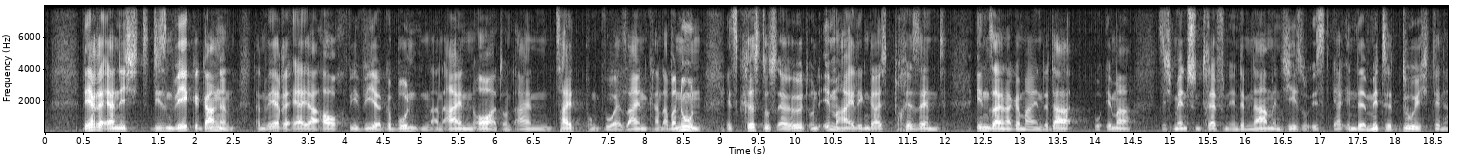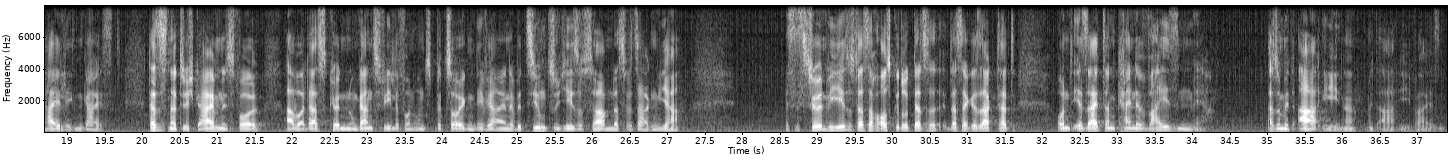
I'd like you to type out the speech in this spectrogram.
Wäre er nicht diesen Weg gegangen, dann wäre er ja auch wie wir gebunden an einen Ort und einen Zeitpunkt, wo er sein kann. Aber nun ist Christus erhöht und im Heiligen Geist präsent in seiner Gemeinde. Da, wo immer sich Menschen treffen in dem Namen Jesu, ist er in der Mitte durch den Heiligen Geist. Das ist natürlich geheimnisvoll, aber das können nun ganz viele von uns bezeugen, die wir eine Beziehung zu Jesus haben, dass wir sagen, ja, es ist schön, wie Jesus das auch ausgedrückt hat, dass er gesagt hat, und ihr seid dann keine Weisen mehr. Also mit AI, ne? mit AI, Weisen.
